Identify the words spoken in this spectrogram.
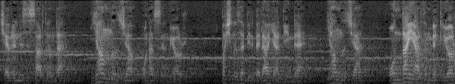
çevrenizi sardığında yalnızca ona sığınıyor, başınıza bir bela geldiğinde yalnızca ondan yardım bekliyor,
